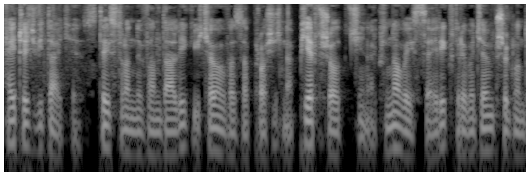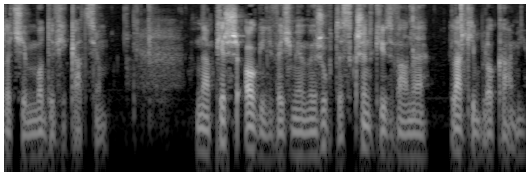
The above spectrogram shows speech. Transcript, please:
Hej, cześć, witajcie. Z tej strony Wandalik i chciałem Was zaprosić na pierwszy odcinek z nowej serii, w której będziemy przyglądać się modyfikacjom. Na pierwszy ogień weźmiemy żółte skrzynki zwane Lucky Blockami.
